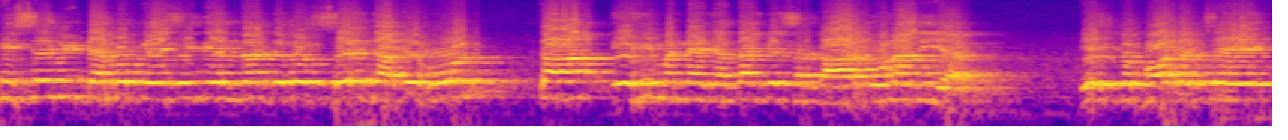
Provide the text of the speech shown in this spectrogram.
ਕਿਸੇ ਵੀ ਡੈਮੋਕ੍ਰੇਸੀ ਦੇ ਅੰਦਰ ਜਦੋਂ ਸਿਰ ਜਾਦੇ ਹੋਣ ਤਾਂ ਇਹੀ ਮੰਨਿਆ ਜਾਂਦਾ ਕਿ ਸਰਕਾਰ ਉਹਨਾਂ ਦੀ ਹੈ। ਇੱਕ ਬਹੁਤ ਅੱਛੇ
